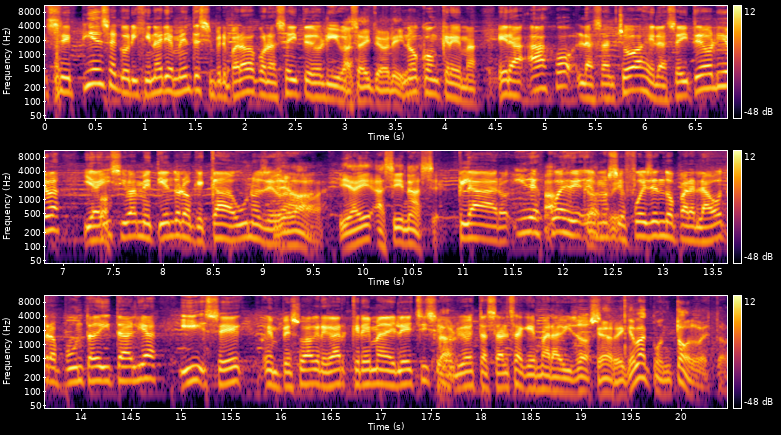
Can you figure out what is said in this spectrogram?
Se piensa que originariamente se preparaba con aceite de oliva. Aceite de oliva. No con crema. Era ajo, las anchoas, el aceite de oliva y ahí Oh. se iba metiendo lo que cada uno llevaba. Llevaba. Y ahí así nace. Claro, y después Ah, digamos, se fue yendo para la otra punta de Italia y se empezó a agregar crema de leche y se Claro. volvió esta salsa que es maravillosa. Qué rico, va con todo esto.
